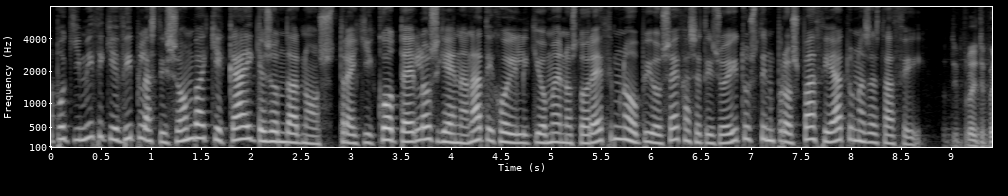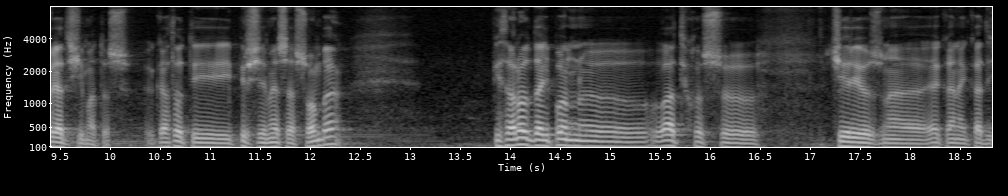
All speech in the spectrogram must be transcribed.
αποκοιμήθηκε δίπλα στη σόμπα και κάηκε ζωντανός. Τραγικό τέλος για έναν άτυχο ηλικιωμένο στο Ρέθυμνο, ο οποίος έχασε τη ζωή του στην προσπάθειά του να ζεσταθεί. Πρόκειται περί ατυχήματο. Καθότι υπήρξε μέσα σόμπα. Πιθανότητα λοιπόν ο άτυχος κύριο να έκανε κάτι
